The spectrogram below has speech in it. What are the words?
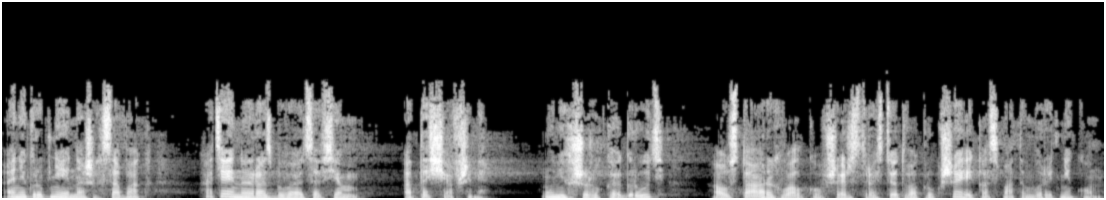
Они крупнее наших собак, хотя иной раз бывают совсем отощавшими. У них широкая грудь, а у старых волков шерсть растет вокруг шеи косматым воротником.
